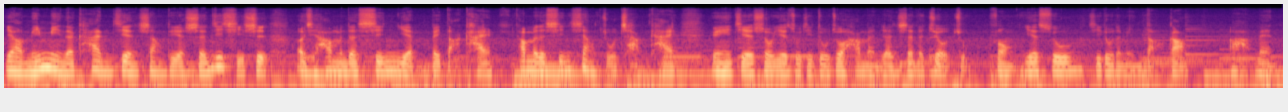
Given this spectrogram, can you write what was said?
要明明的看见上帝的神迹启示，而且他们的心眼被打开，他们的心向主敞开，愿意接受耶稣基督做他们人生的救主。奉耶稣基督的名祷告，阿门。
